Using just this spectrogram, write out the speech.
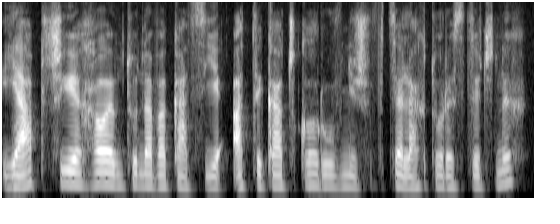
Ja przyjechałem tu na wakacje, a ty kaczko również w celach turystycznych?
